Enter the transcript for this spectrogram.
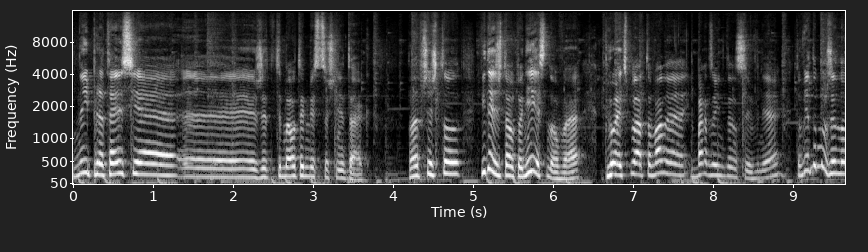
no i pretensje, że tym autem jest coś nie tak. No ale przecież to widać, że to auto nie jest nowe, było eksploatowane bardzo intensywnie, to wiadomo, że no,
